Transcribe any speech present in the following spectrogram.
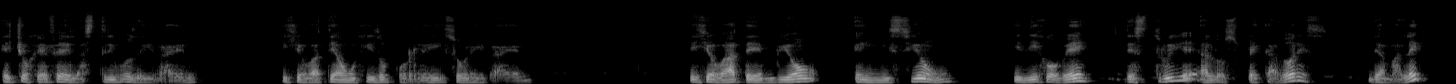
hecho jefe de las tribus de Israel, y Jehová te ha ungido por rey sobre Israel. Y Jehová te envió en misión y dijo, ve, destruye a los pecadores de Amalek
